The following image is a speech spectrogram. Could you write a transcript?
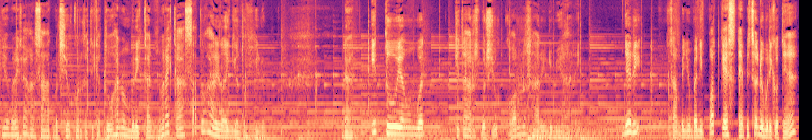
ya mereka akan sangat bersyukur ketika Tuhan memberikan mereka satu hari lagi untuk hidup. Dan itu yang membuat kita harus bersyukur sehari demi hari. Jadi, sampai jumpa di podcast episode berikutnya.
